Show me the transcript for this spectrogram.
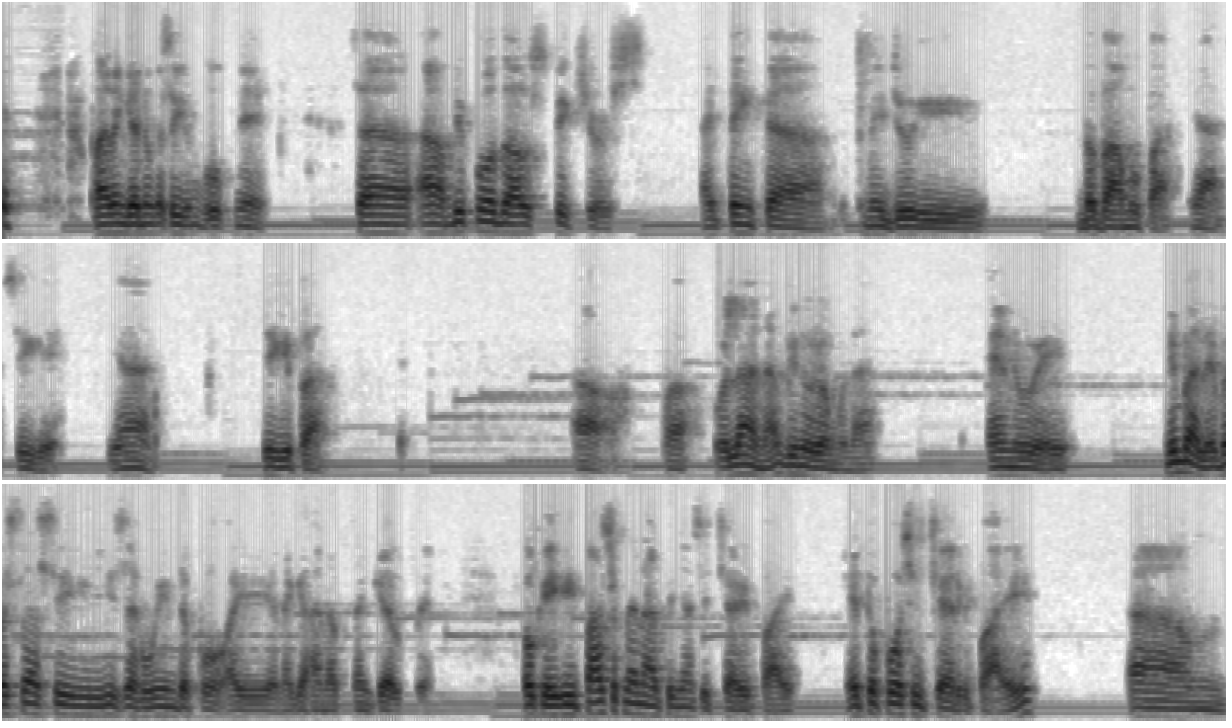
Parang ganun kasi yung book niya eh. Sa, uh, before those pictures, I think uh, medyo i baba mo pa. Yan, sige. Yan. Sige pa. Ah, pa. Wala na, binura mo na. Anyway, di bale, basta si Lisa Huinda po ay naghahanap ng girlfriend. Okay, ipasok na natin yan si Cherry Pie. Ito po si Cherry Pie. Um,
